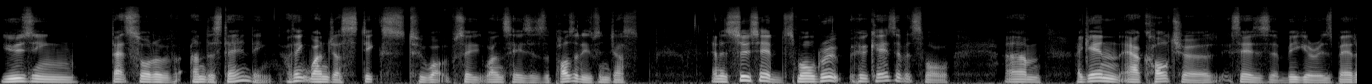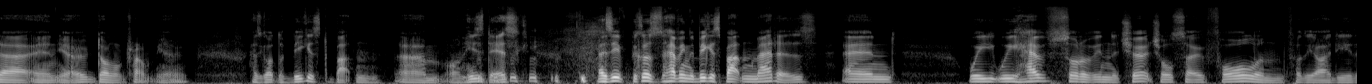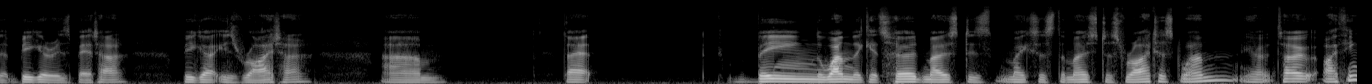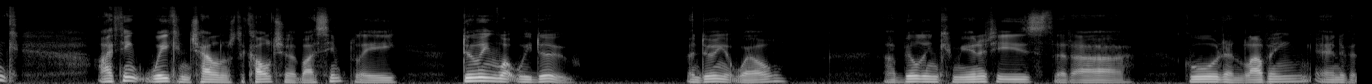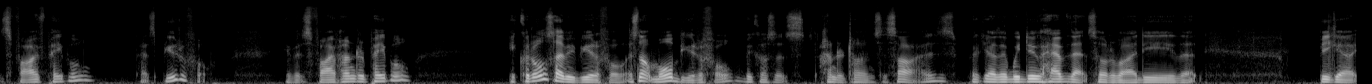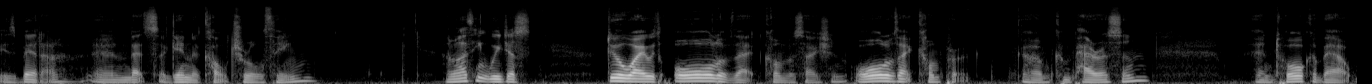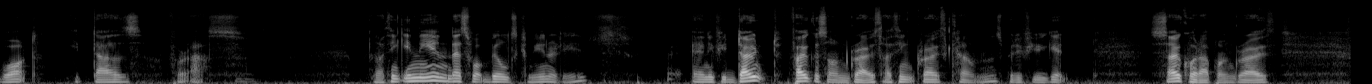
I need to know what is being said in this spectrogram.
using that sort of understanding. I think one just sticks to what one sees as the positives and just, and as Sue said, small group. Who cares if it's small? Um, again, our culture says that bigger is better, and you know Donald Trump, you know, has got the biggest button um, on his desk, as if because having the biggest button matters, and we we have sort of in the church also fallen for the idea that bigger is better, bigger is righter. Um, that being the one that gets heard most is makes us the mostest rightest one. You know, so I think I think we can challenge the culture by simply doing what we do and doing it well, uh, building communities that are good and loving. And if it's five people, that's beautiful. If it's 500 people, it could also be beautiful. It's not more beautiful because it's 100 times the size, but yeah, we do have that sort of idea that bigger is better, and that's again a cultural thing. And I think we just do away with all of that conversation, all of that comp- um, comparison, and talk about what it does for us. And I think in the end, that's what builds communities and if you don't focus on growth, I think growth comes. But if you get so caught up on growth,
